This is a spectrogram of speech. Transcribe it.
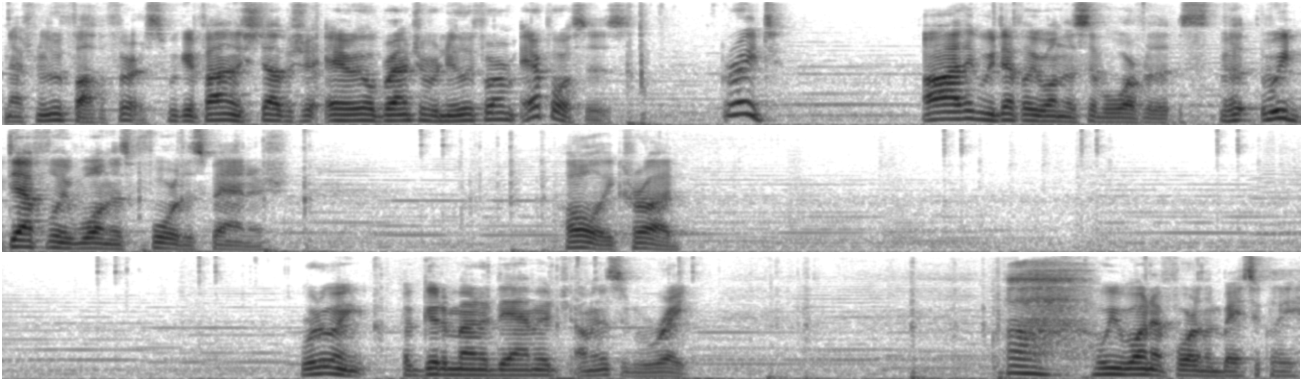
National Luftwaffe first. We can finally establish an aerial branch of our newly formed air forces. Great. Oh, I think we definitely won the Civil War for this. We definitely won this for the Spanish. Holy crud. We're doing a good amount of damage. I mean, this is great. Uh, we won it for them, basically.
